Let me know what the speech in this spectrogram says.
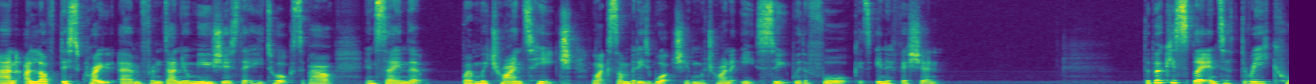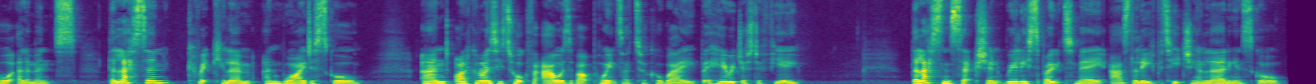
And I love this quote um, from Daniel Muijs that he talks about in saying that when we try and teach like somebody's watching, we're trying to eat soup with a fork. It's inefficient. The book is split into three core elements the lesson, curriculum, and wider school. And I can honestly talk for hours about points I took away, but here are just a few. The lessons section really spoke to me as the lead for teaching and learning in school.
